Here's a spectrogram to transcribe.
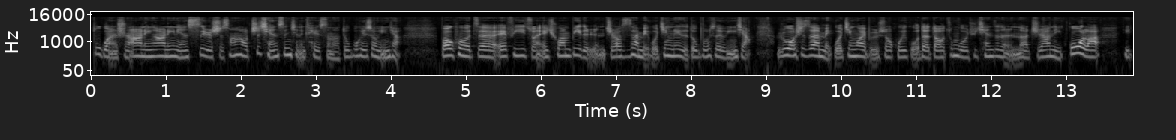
不管是二零二零年四月十三号之前申请的 case 呢，都不会受影响。包括在 F 一转 H 一 B 的人，只要是在美国境内的，都不受影响。如果是在美国境外，比如说回国的，到中国去签证的人呢，只要你过了，你。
